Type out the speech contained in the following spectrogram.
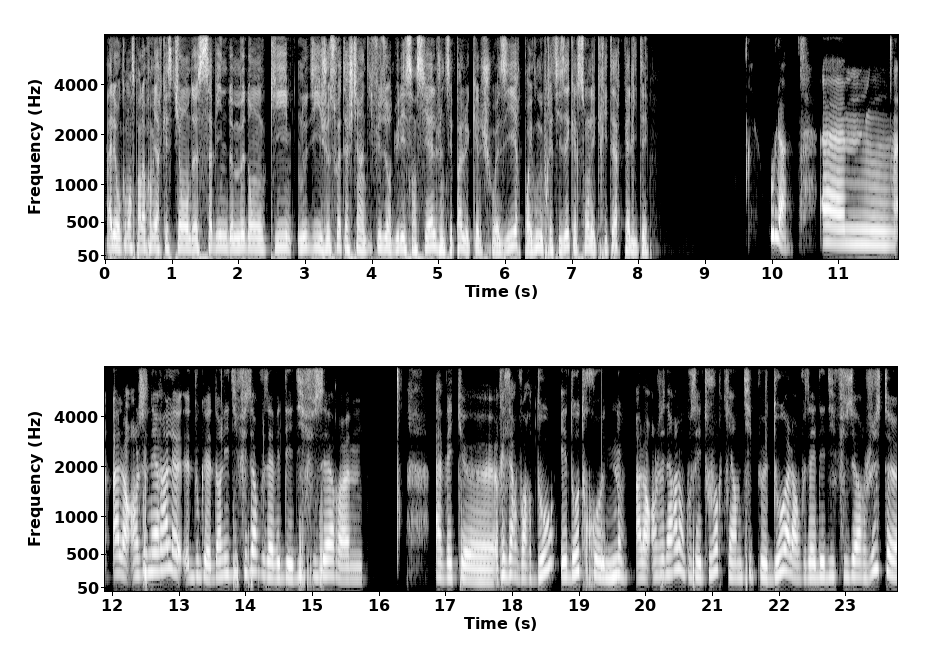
Allez, on commence par la première question de Sabine de Meudon qui nous dit Je souhaite acheter un diffuseur d'huile essentielle, je ne sais pas lequel choisir. Pourriez-vous me préciser quels sont les critères qualité? Oula. Euh, alors, en général, euh, euh, dans les diffuseurs, vous avez des diffuseurs euh, avec euh, réservoir d'eau et d'autres euh, non. Alors, en général, on conseille toujours qu'il y ait un petit peu d'eau. Alors, vous avez des diffuseurs juste euh,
